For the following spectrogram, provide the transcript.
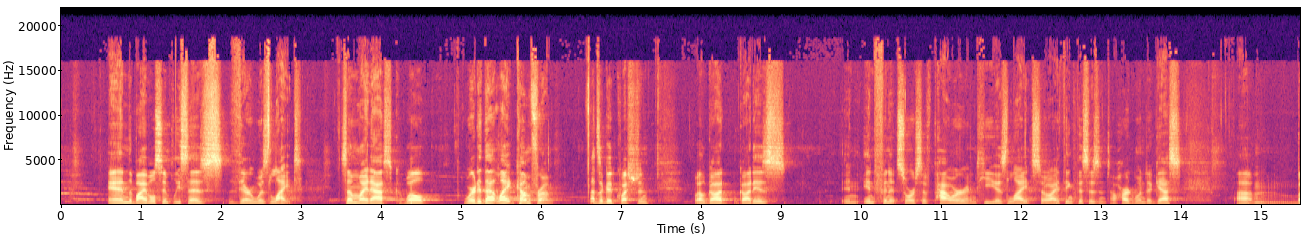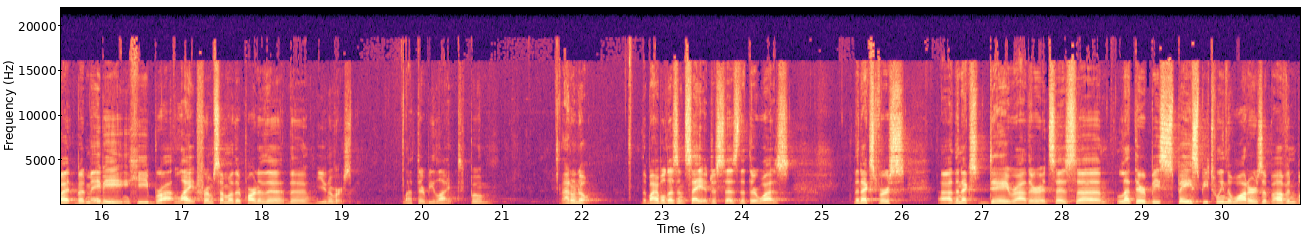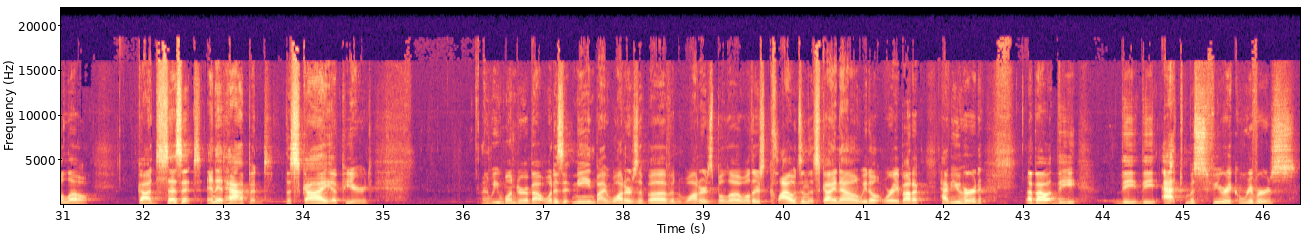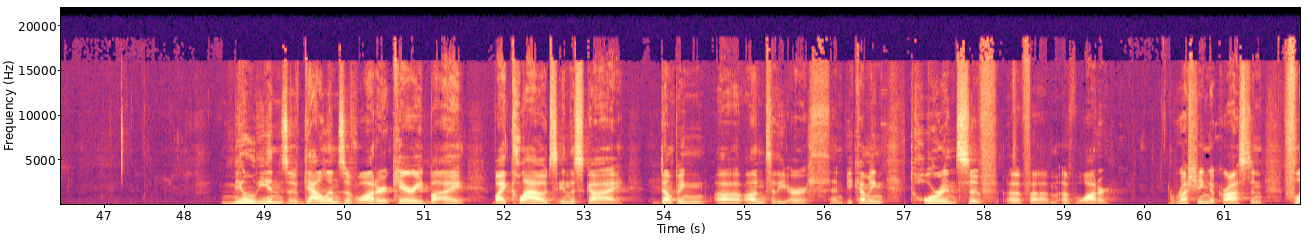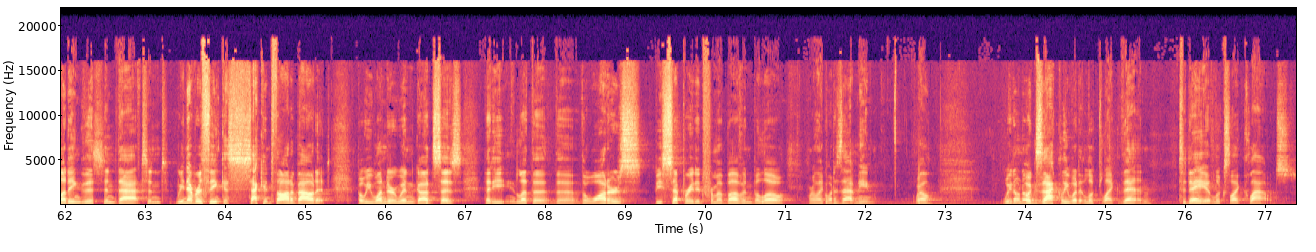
And the Bible simply says, There was light. Some might ask, Well, where did that light come from? That's a good question. Well, God, God is an infinite source of power, and He is light, so I think this isn't a hard one to guess. Um, but, but maybe He brought light from some other part of the, the universe. Let there be light. Boom. I don't know. The Bible doesn't say, it just says that there was. The next verse, uh, the next day rather, it says, uh, Let there be space between the waters above and below. God says it, and it happened. The sky appeared. And we wonder about what does it mean by waters above and waters below? Well, there's clouds in the sky now, and we don't worry about it. Have you heard about the, the, the atmospheric rivers? Millions of gallons of water carried by, by clouds in the sky, dumping uh, onto the earth and becoming torrents of, of, um, of water rushing across and flooding this and that. And we never think a second thought about it. But we wonder when God says that He let the, the, the waters be separated from above and below. We're like, what does that mean? Well, we don't know exactly what it looked like then. Today, it looks like clouds.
